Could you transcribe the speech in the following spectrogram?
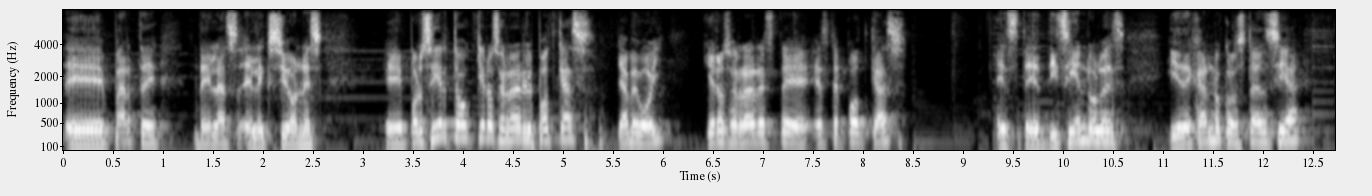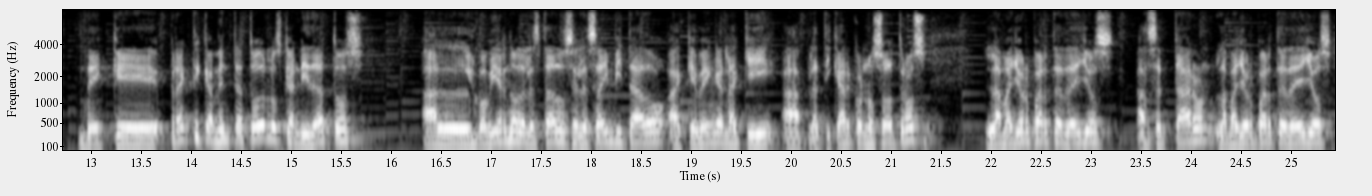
eh, parte de las elecciones. Eh, por cierto, quiero cerrar el podcast, ya me voy, quiero cerrar este, este podcast este, diciéndoles y dejando constancia de que prácticamente a todos los candidatos al gobierno del estado se les ha invitado a que vengan aquí a platicar con nosotros. La mayor parte de ellos aceptaron, la mayor parte de ellos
